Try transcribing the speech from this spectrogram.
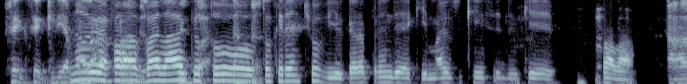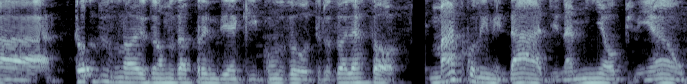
você, você queria falar? Não, eu ia falar, Fábio, vai lá desculpa. que eu tô, tô querendo te ouvir, eu quero aprender aqui mais do que, do que falar. Ah, todos nós vamos aprender aqui com os outros. Olha só, masculinidade, na minha opinião,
